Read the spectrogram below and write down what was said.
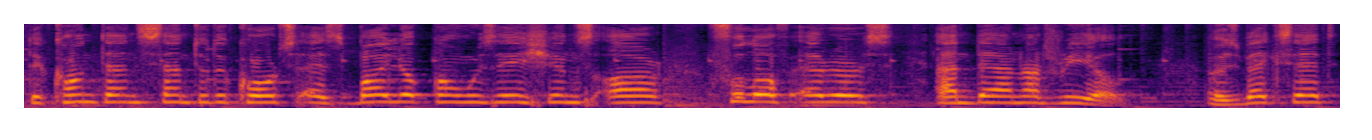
the contents sent to the courts as Bylock conversations are full of errors and they are not real. Özbek said,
